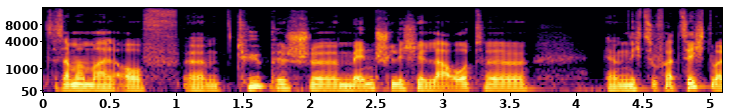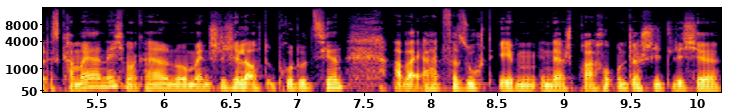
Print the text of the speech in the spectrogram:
sagen wir mal, auf ähm, typische menschliche Laute ähm, nicht zu verzichten, weil das kann man ja nicht, man kann ja nur menschliche Laute produzieren, aber er hat versucht eben in der Sprache unterschiedliche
